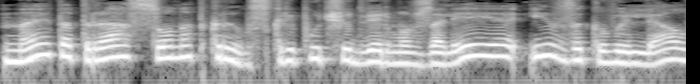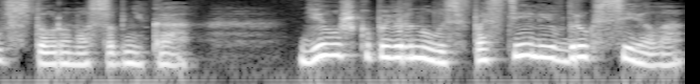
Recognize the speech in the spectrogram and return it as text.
На этот раз он открыл скрипучую дверь мавзолея и заковылял в сторону особняка. Девушка повернулась в постели и вдруг села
